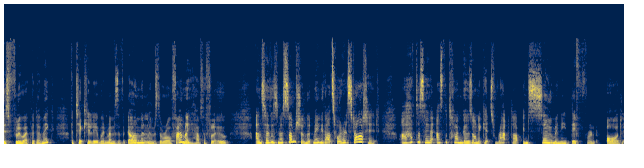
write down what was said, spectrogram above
this flu epidemic, particularly when members of the government, members of the royal family have the flu. And so there's an assumption that maybe that's where it started. I have to say that as the time goes on, it gets wrapped up in so many different odd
